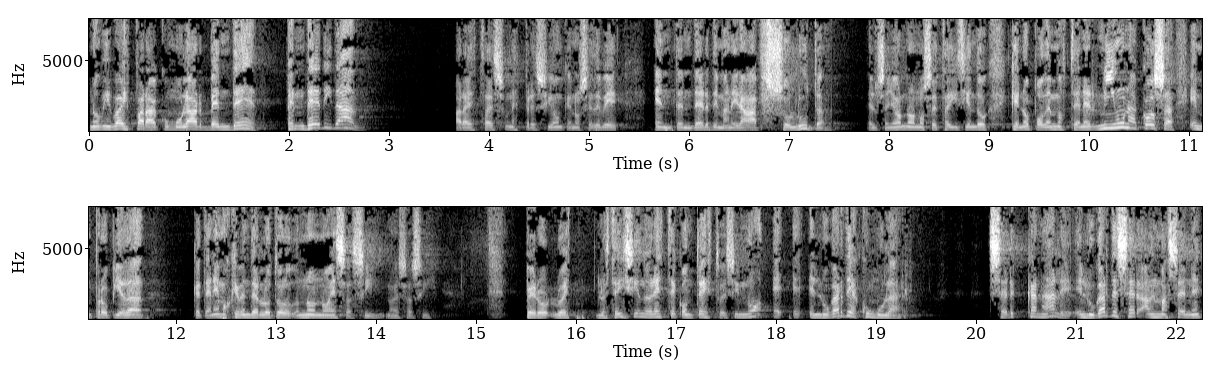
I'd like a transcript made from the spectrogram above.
No viváis para acumular, vended, vended. Ahora, esta es una expresión que no se debe entender de manera absoluta. El Señor no nos está diciendo que no podemos tener ni una cosa en propiedad, que tenemos que venderlo todo. No, no es así, no es así. Pero lo, lo está diciendo en este contexto, es decir, no, e, e, en lugar de acumular, ser canales, en lugar de ser almacenes,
